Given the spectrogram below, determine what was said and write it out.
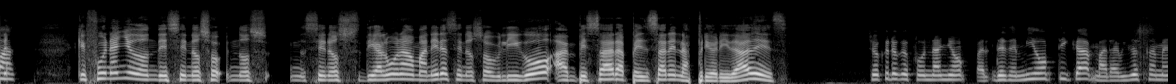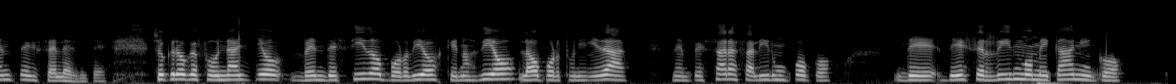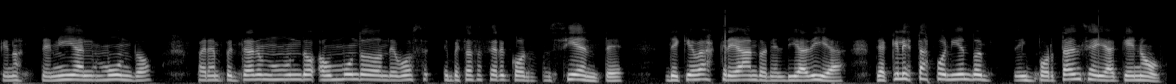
que fue un año donde se nos, nos se nos de alguna manera se nos obligó a empezar a pensar en las prioridades. Yo creo que fue un año, desde mi óptica, maravillosamente excelente. Yo creo que fue un año bendecido por Dios que nos dio la oportunidad de empezar a salir un poco de, ese ritmo mecánico que nos tenía el mundo para empezar un mundo, a un mundo donde vos empezás a ser consciente de qué vas creando en el día a día, de a qué le estás poniendo importancia y a qué no.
